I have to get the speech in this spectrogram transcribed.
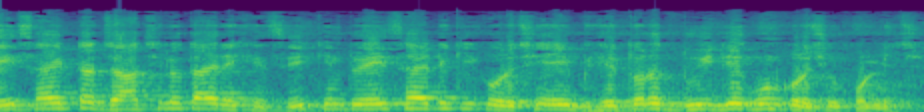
এই সাইডটা যা ছিল তাই রেখেছি, কিন্তু এই সাইডে কি করেছি, এই ভেতরে দুই দিয়ে গুণ করেছি, উপর নিচে।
